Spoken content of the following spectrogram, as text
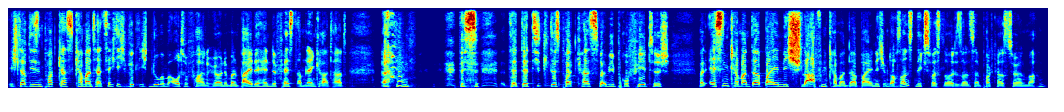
ich glaube, diesen Podcast kann man tatsächlich wirklich nur beim Autofahren hören, wenn man beide Hände fest am Lenkrad hat. Ähm, das, der, der Titel des Podcasts war irgendwie prophetisch, weil essen kann man dabei nicht, schlafen kann man dabei nicht und auch sonst nichts, was Leute sonst beim Podcast hören machen.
